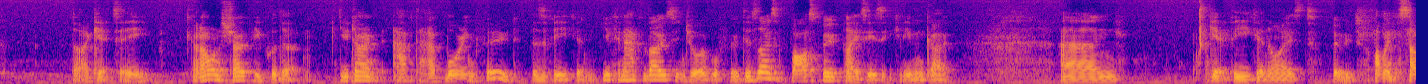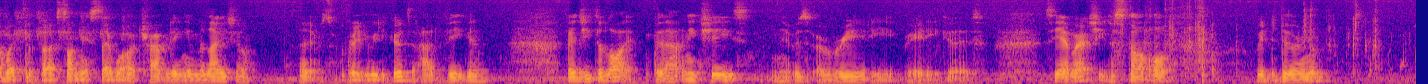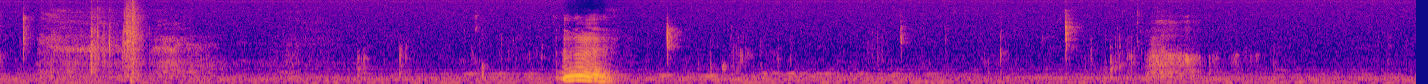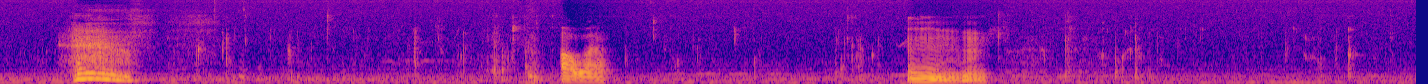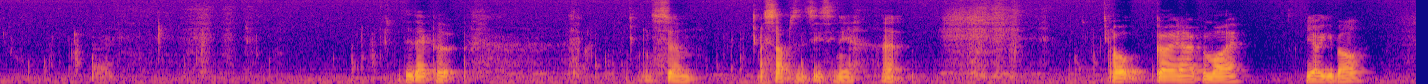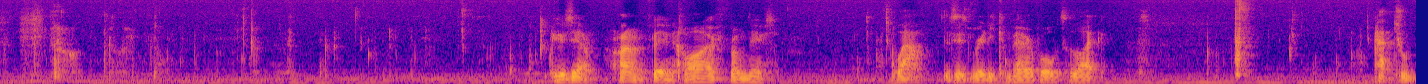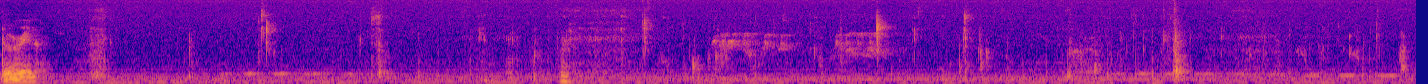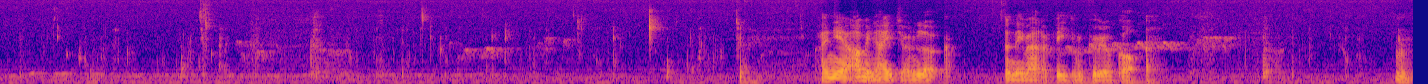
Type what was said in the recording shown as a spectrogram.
that I get to eat. And I want to show people that you don't have to have boring food as a vegan. You can have loads of enjoyable food. There's loads of fast food places that you can even go and get veganised food. I went to Subway for the first time yesterday while travelling in Malaysia and it was really, really good. I had vegan veggie delight without any cheese. And it was really, really good. So yeah, we're actually going to start off with the durian. Mmm. In here? Uh, oh, going over my yogi bar. Because yeah, I'm feeling high from this. Wow, this is really comparable to like actual durian. I'm in Asia and look at the amount of vegan food I've got. Mm.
